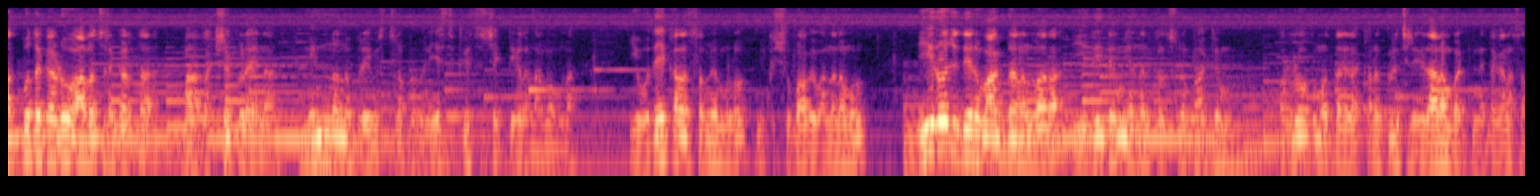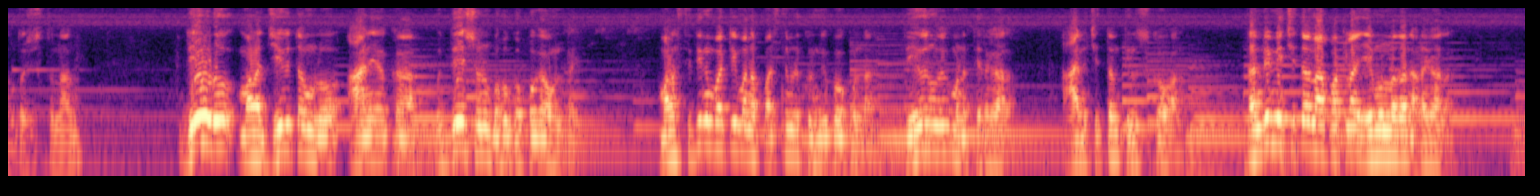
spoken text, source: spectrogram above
అద్భుతకరుడు ఆలోచనకర్త మన రక్షకుడైన నిన్ను నన్ను ప్రేమిస్తున్న ప్రభుని యేసుక్రీస్తు శక్తిగల నామమున ఈ ఉదయకాల సమయంలో మీకు శుభాభివందనములు. ఈ రోజు దేని వాగ్దానం ద్వారా ఈ రీతి మీ అందరిని కలుసుకున్న భాగ్యము పరలోకంలో తన నాకు అనుగ్రహించిన విధానం బట్టి నేను ఎంతగానో సంతోషిస్తున్నాను. దేవుడు మన జీవితంలో ఆయన యొక్క ఉద్దేశం బహు గొప్పగా ఉంటాయి. మన స్థితిని బట్టి మన పరిస్థితిని కృంగిపోకుండా దేవుని వైపు మనం తిరగాల. ఆయన చిత్తం తెలుసుకోవాలి. తండ్రి నీ చిత్తం నా పట్ల ఏమున్నదో అని అడగాల.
